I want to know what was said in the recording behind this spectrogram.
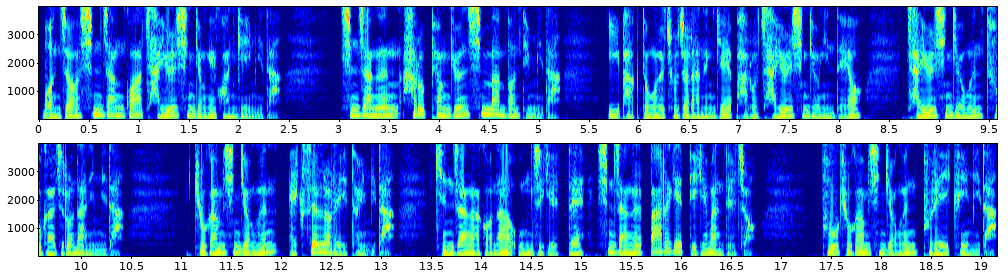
먼저 심장과 자율신경의 관계입니다. 심장은 하루 평균 10만 번 뜁니다. 이 박동을 조절하는 게 바로 자율신경인데요. 자율신경은 두 가지로 나뉩니다. 교감신경은 엑셀러레이터입니다. 긴장하거나 움직일 때 심장을 빠르게 뛰게 만들죠. 부교감신경은 브레이크입니다.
